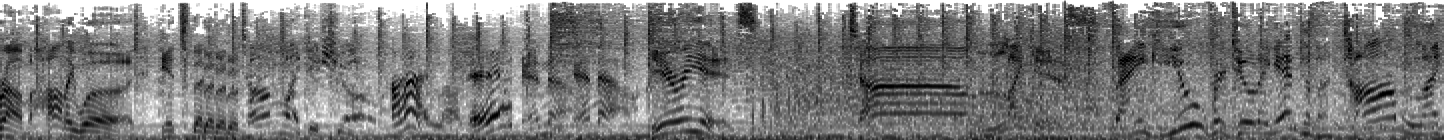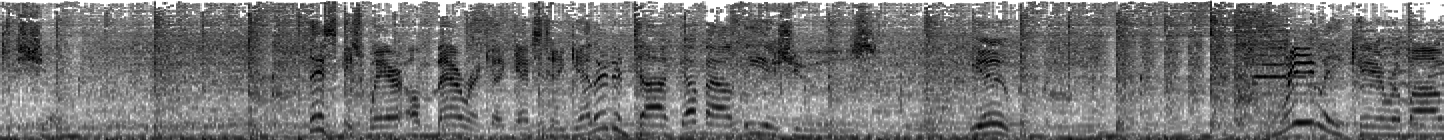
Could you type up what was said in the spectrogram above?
From Hollywood, it's the, the, the Tom Leykis Show. I love it. And now, and now, here he is, Tom Leykis. Thank you for tuning in to the Tom Leykis Show. This is where America gets together to talk about the issues you really care about.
